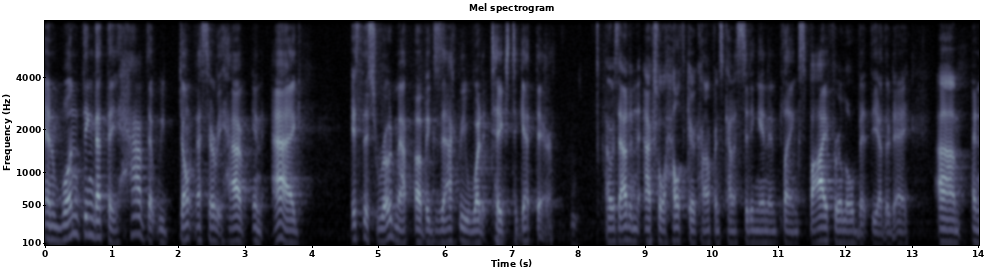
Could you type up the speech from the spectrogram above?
and one thing that they have that we don't necessarily have in ag is this roadmap of exactly what it takes to get there. I was at an actual healthcare conference, kind of sitting in and playing spy for a little bit the other day. Um, and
